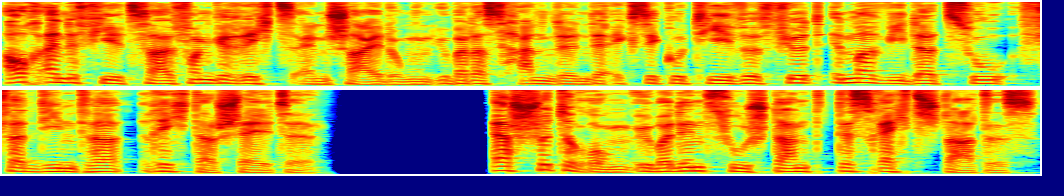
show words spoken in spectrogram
Auch eine Vielzahl von Gerichtsentscheidungen über das Handeln der Exekutive führt immer wieder zu verdienter Richterschelte. Erschütterung über den Zustand des Rechtsstaates.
